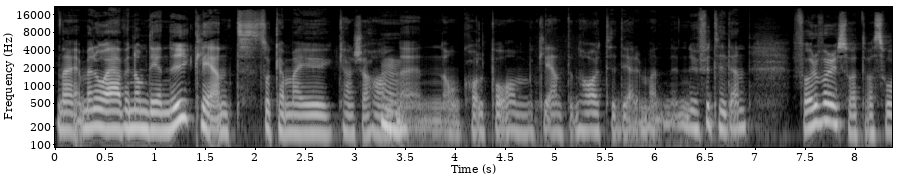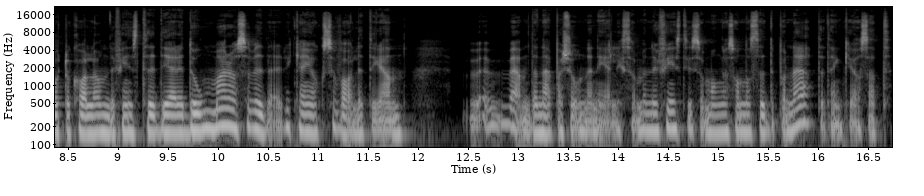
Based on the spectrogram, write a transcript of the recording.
Nej, men och även om det är en ny klient så kan man ju kanske ha en, någon koll på om klienten har tidigare. Man, nu för tiden, förr var det så att det var svårt att kolla om det finns tidigare domar och så vidare. Det kan ju också vara lite grann vem den här personen är. Liksom. Men nu finns det ju så många sådana sidor på nätet tänker jag. Så att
